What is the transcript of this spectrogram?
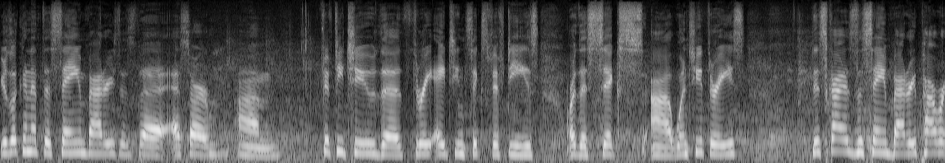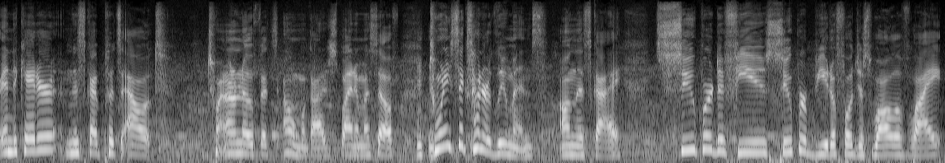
You're looking at the same batteries as the SR. Um, 52, the three 18650s, or the six uh, 123s. This guy is the same battery power indicator, and this guy puts out. tw- I don't know if it's, Oh my god, I just blinded myself. 2,600 lumens on this guy. Super diffuse, super beautiful, just wall of light.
